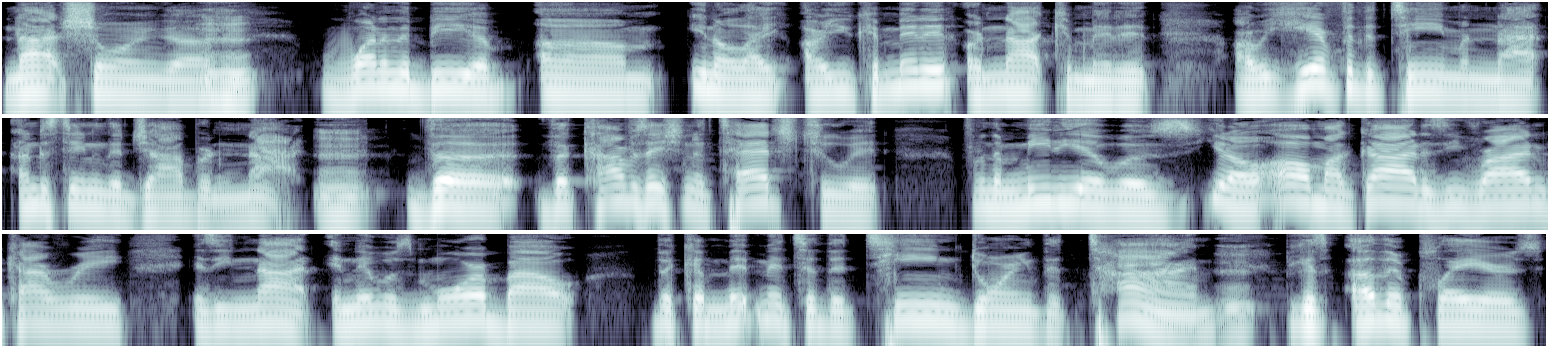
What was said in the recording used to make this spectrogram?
not showing up, mm-hmm. wanting to be a, um, you know, like, are you committed or not committed? Are we here for the team or not? Understanding the job or not? Mm-hmm. The the conversation attached to it from the media was, you know, oh my God, is he riding Kyrie? Is he not? And it was more about the commitment to the team during the time mm-hmm. because other players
